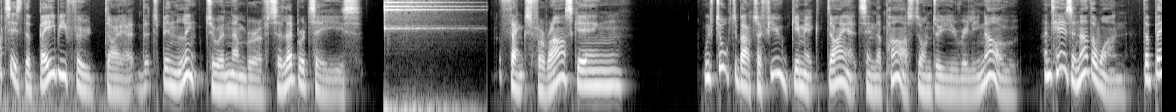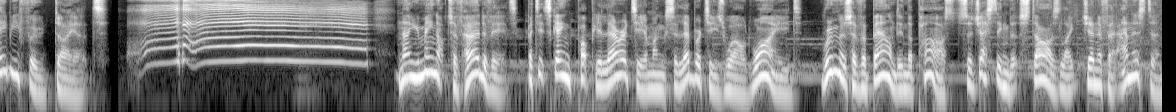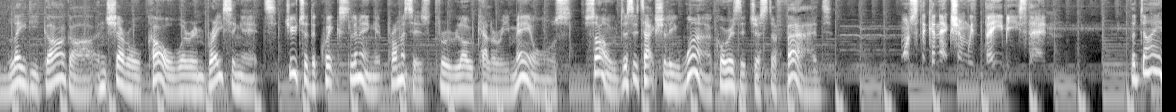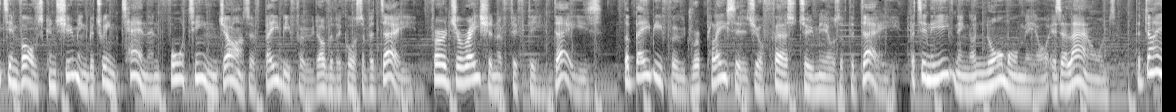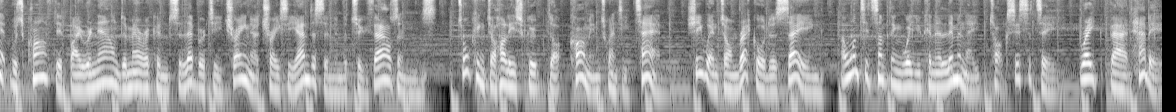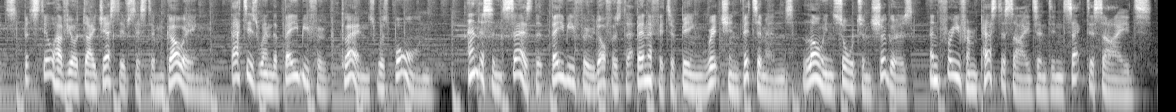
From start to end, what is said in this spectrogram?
What is the baby food diet that's been linked to a number of celebrities? Thanks for asking. We've talked about a few gimmick diets in the past on Do You Really Know? And here's another one the baby food diet. Now, you may not have heard of it, but it's gained popularity among celebrities worldwide. Rumours have abounded in the past suggesting that stars like Jennifer Aniston, Lady Gaga, and Cheryl Cole were embracing it, due to the quick slimming it promises through low calorie meals. So, does it actually work or is it just a fad? What's the connection with babies then? The diet involves consuming between 10 and 14 jars of baby food over the course of a day for a duration of 15 days. The baby food replaces your first two meals of the day, but in the evening a normal meal is allowed. The diet was crafted by renowned American celebrity trainer Tracy Anderson in the 2000s. Talking to Hollyscoop.com in 2010, she went on record as saying, I wanted something where you can eliminate toxicity, break bad habits, but still have your digestive system going. That is when the baby food cleanse was born. Anderson says that baby food offers the benefit of being rich in vitamins, low in salt and sugars, and free from pesticides and insecticides.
